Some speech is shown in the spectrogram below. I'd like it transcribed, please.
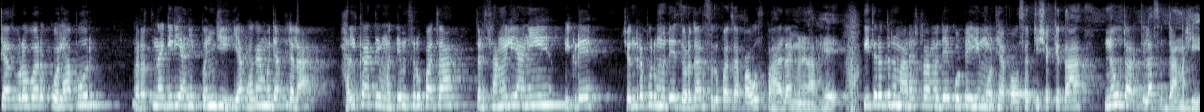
त्याचबरोबर कोल्हापूर रत्नागिरी आणि पणजी या भागामध्ये आपल्याला हलका ते मध्यम स्वरूपाचा तर सांगली आणि इकडे चंद्रपूरमध्ये जोरदार स्वरूपाचा पाऊस पाहायला मिळणार आहे. इतरत्र महाराष्ट्रामध्ये कुठेही मोठ्या पावसाची शक्यता नऊ तारखेला सुद्धा नाही.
